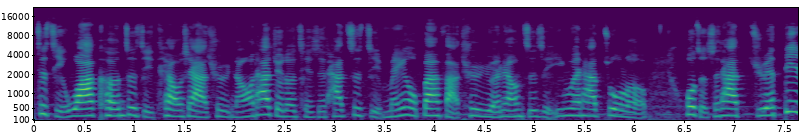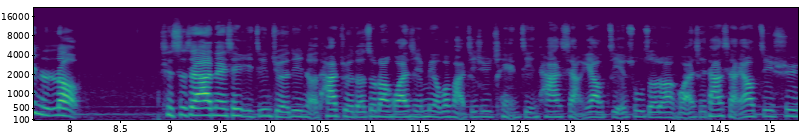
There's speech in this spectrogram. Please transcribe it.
自己挖坑自己跳下去，然后他觉得其实他自己没有办法去原谅自己，因为他做了，或者是他决定了。其实，在他内心已经决定了，他觉得这段关系没有办法继续前进，他想要结束这段关系，他想要继续。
